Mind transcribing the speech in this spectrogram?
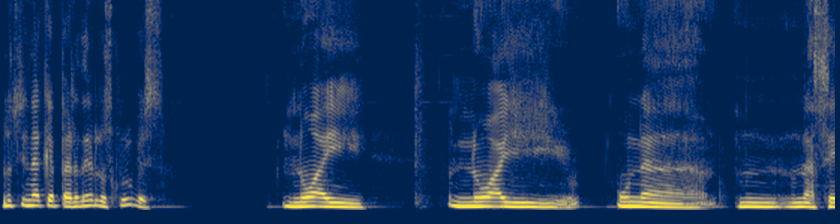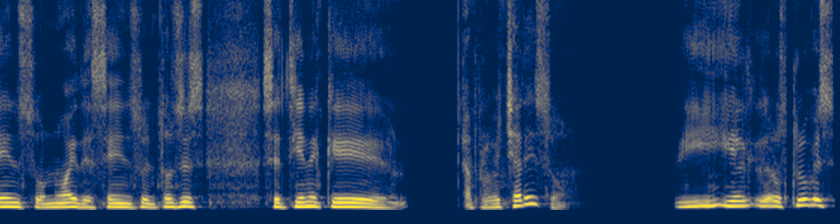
no tiene que perder los clubes. No hay, no hay una, un, ascenso, no hay descenso, entonces se tiene que aprovechar eso. Y, los clubes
